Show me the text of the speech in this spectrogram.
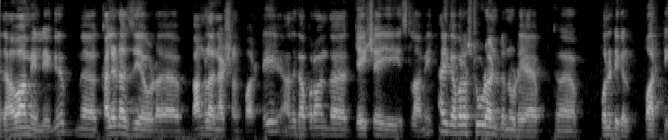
இது அவாமி லீக் கலிடாசியாவோட பங்களா நேஷனல் பார்ட்டி அதுக்கப்புறம் இந்த ஜெய்ஷே இஸ்லாமி அதுக்கப்புறம் ஸ்டூடெண்ட்டினுடைய பொலிட்டிக்கல் பார்ட்டி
